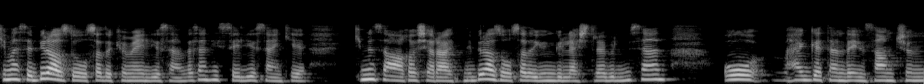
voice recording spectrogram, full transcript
kiməsə biraz da olsa da kömək eləyirsən və sən hiss eləyirsən ki, kiminsə ağır şəraitini biraz olsa da yüngülləşdirə bilmisən, o həqiqətən də insan üçün,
